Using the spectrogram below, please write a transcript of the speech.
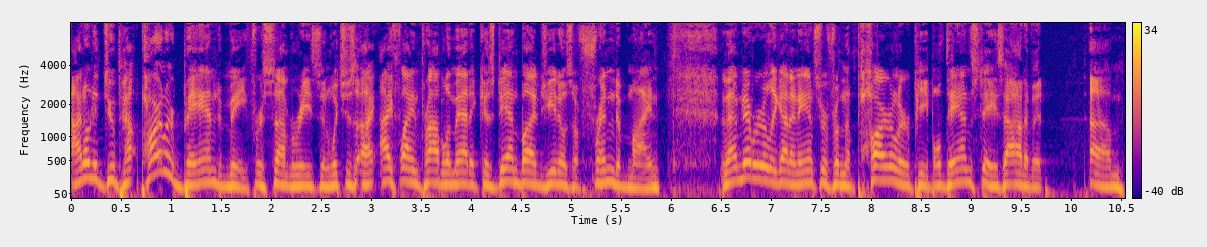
I don't do Parler banned me for some reason, which is I, I find problematic because Dan Bongino is a friend of mine, and I've never really got an answer from the Parler people. Dan stays out of it. Um,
